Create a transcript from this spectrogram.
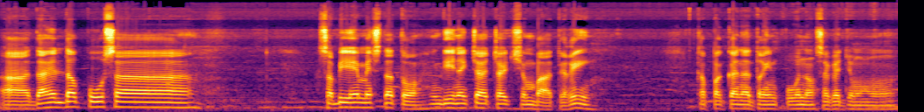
Ah, dahil daw po sa sa BMS na to hindi nagcha-charge yung battery. Kapag ka na-drain po ng sagad yung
